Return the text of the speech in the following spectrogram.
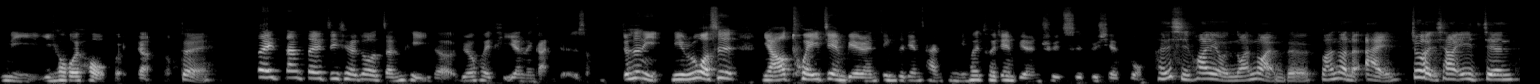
你以后会后悔这样子。对，对，那对巨蟹座整体的约会体验的感觉是什么？就是你，你如果是你要推荐别人进这间餐厅，你会推荐别人去吃巨蟹座？很喜欢有暖暖的、暖暖的爱，就很像一间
